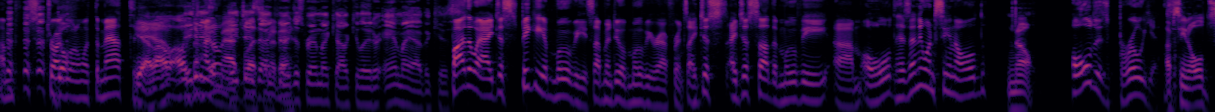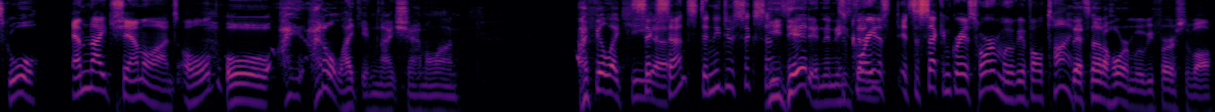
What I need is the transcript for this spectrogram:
I'm struggling with the math today. Yeah, I I'll- don't- I'll I give you a don't- math AJ's lesson accurate. today. I just ran my calculator and my abacus. By the way, I just speaking of movies, I'm gonna do a movie reference. I just I just saw the movie um, Old. Has anyone seen Old? no. Old is brilliant. I've seen old school. M Night Shyamalan's old. Oh, I, I don't like M Night Shyamalan. I feel like he Sixth uh, Sense? Didn't he do Six Sense? he did, and then It's he's the done- greatest. It's the second greatest horror movie of all time. That's not a horror movie, first of all.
